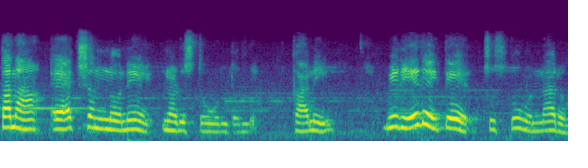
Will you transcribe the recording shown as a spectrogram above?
తన యాక్షన్లోనే నడుస్తూ ఉంటుంది. కానీ మీరు ఏదైతే చూస్తూ ఉన్నారో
